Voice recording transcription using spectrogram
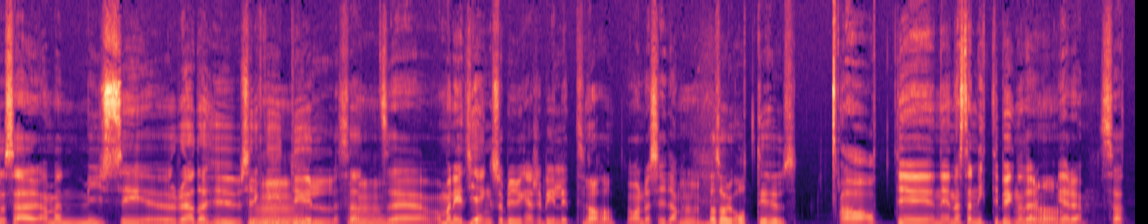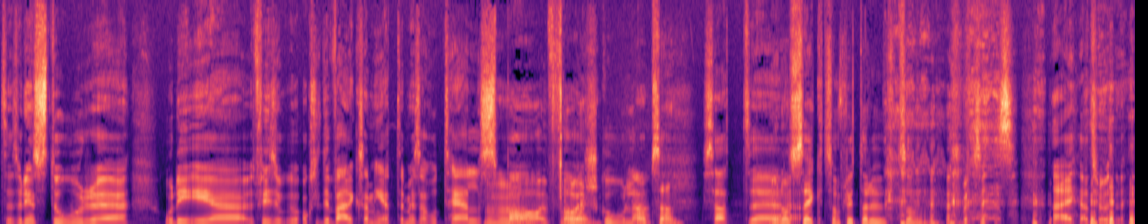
Så, så här, ja men mysig, röda hus, riktig Mhm. idyll. Så att eh, om man är ett gäng så blir det kanske billigt. Ja. Å andra sidan. Mm. Vad sa du, 80 hus? Ja, 80, nej, nästan 90 byggnader Ja. är det. Så, att, så det är en stor, eh, och det, är, det finns också lite verksamheter med så hotell, spa, Mhm. en förskola. Hoppsan. Så att, eh, Är det någon sekt som flyttar ut? Som... precis. Nej, jag tror inte.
